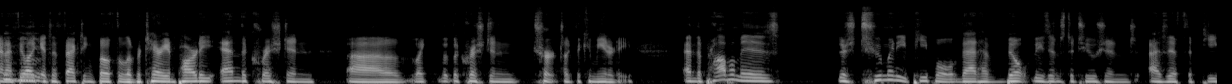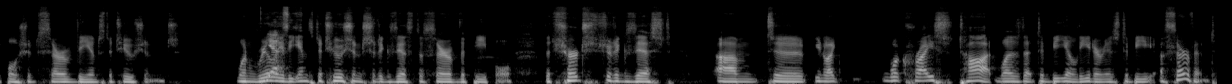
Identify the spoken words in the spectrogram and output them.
and mm-hmm. I feel like mm-hmm. it's affecting both the Libertarian Party and the Christian, uh, like the, the Christian church, like the community. And the problem is, there's too many people that have built these institutions as if the people should serve the institutions, when really yes. the institutions should exist to serve the people. The church should exist um, to, you know, like what Christ taught was that to be a leader is to be a servant.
